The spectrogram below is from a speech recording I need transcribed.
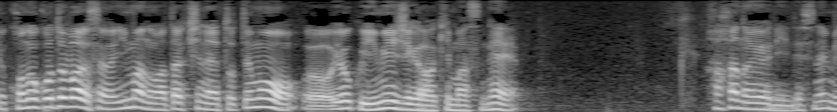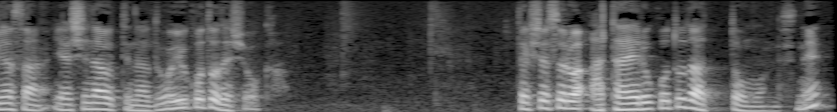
でこの言葉はですね、今の私にはとてもよくイメージが湧きますね。母のようにですね、皆さん養うっていうのはどういうことでしょうか私はそれは与えることだと思うんですね。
